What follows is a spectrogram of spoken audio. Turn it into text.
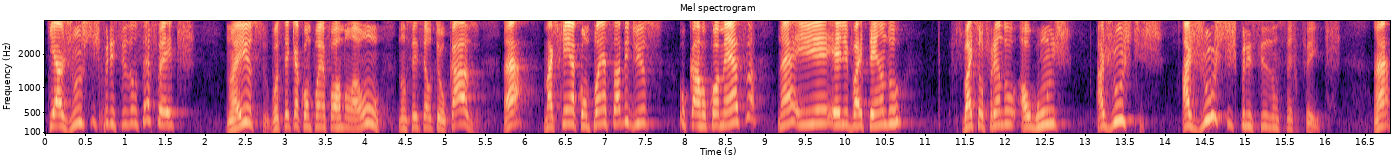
que ajustes precisam ser feitos. Não é isso? Você que acompanha a Fórmula 1, não sei se é o teu caso, é? mas quem acompanha sabe disso. O carro começa né, e ele vai tendo, vai sofrendo alguns ajustes. Ajustes precisam ser feitos. Né?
